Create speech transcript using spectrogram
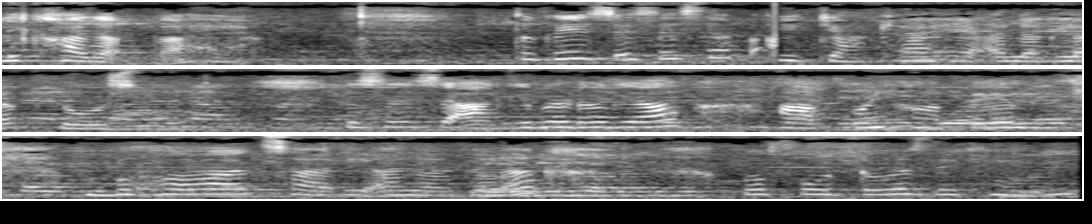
लिखा जाता है। तो कहीं जैसे जैसे आप क्या क्या है? अलग अलग फ्लोर्स में। जैसे जैसे आगे बढ़ोगे आप, आपको यहाँ पे बहुत सारी अलग अलग वो फ़ोटोज़ दिखेंगी।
